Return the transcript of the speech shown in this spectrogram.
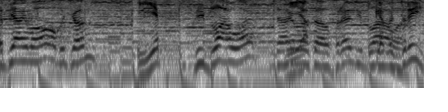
Heb jij hem al, Albert-Jan? Die blauwe, daar hebben we het over, hè? Die blauwe. Ik heb er drie.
